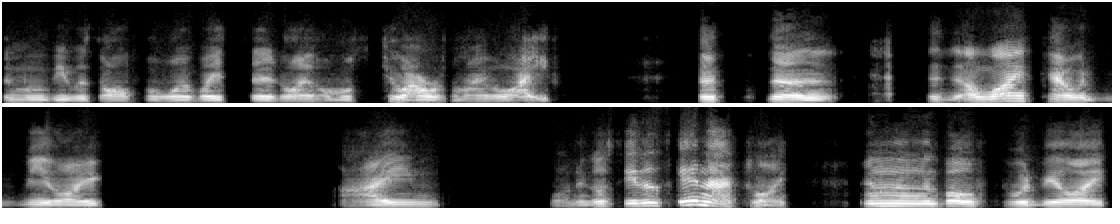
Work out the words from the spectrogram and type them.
the movie was awful. I wasted like almost two hours of my life. The the, the alive cat would be like I want to go see this again actually, and then the both would be like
